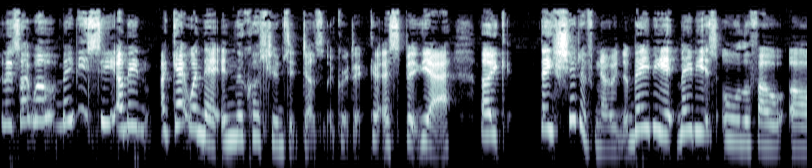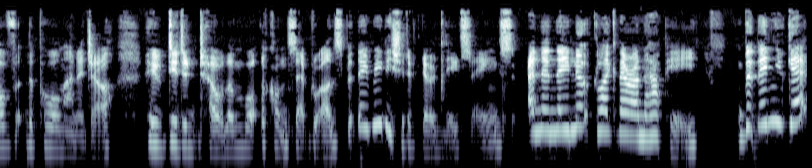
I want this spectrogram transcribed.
And it's like, well, maybe see. I mean, I get when they're in the costumes, it does look ridiculous, but yeah, like they should have known. Maybe it, maybe it's all the fault of the poor manager who didn't tell them what the concept was, but they really should have known these things. And then they look like they're unhappy. But then you get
